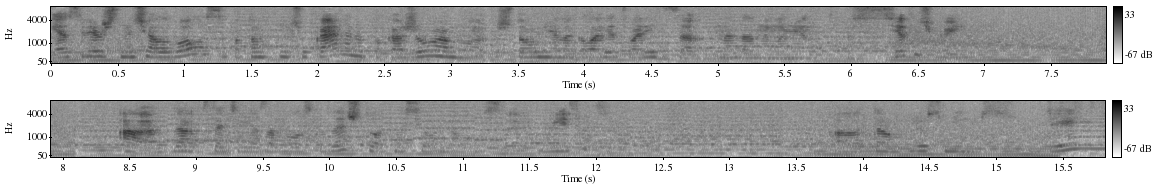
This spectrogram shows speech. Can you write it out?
Я срежу сначала волосы, потом включу камеру, покажу вам, что у меня на голове творится на данный момент с сеточкой. А, да, кстати, я забыла сказать, что относила на волосы месяц. А, там плюс-минус день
